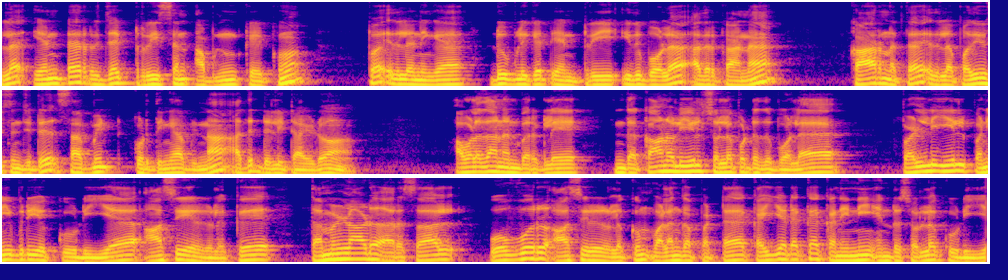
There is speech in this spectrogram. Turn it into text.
இல்லை என்டர் ரிஜெக்ட் ரீசன் அப்படின்னு கேட்கும். இப்போ இதில் நீங்கள் டூப்ளிகேட் என்ட்ரி இது போல் அதற்கான காரணத்தை இதில் பதிவு செஞ்சுட்டு சப்மிட் கொடுத்தீங்க அப்படின்னா அது டெலிட் ஆகிடும் அவ்வளோதான் நண்பர்களே. இந்த காணொலியில் சொல்லப்பட்டது போல் பள்ளியில் பணிபுரியக்கூடிய ஆசிரியர்களுக்கு தமிழ்நாடு அரசால் ஒவ்வொரு ஆசிரியர்களுக்கும் வழங்கப்பட்ட கையடக்க கணினி என்று சொல்லக்கூடிய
